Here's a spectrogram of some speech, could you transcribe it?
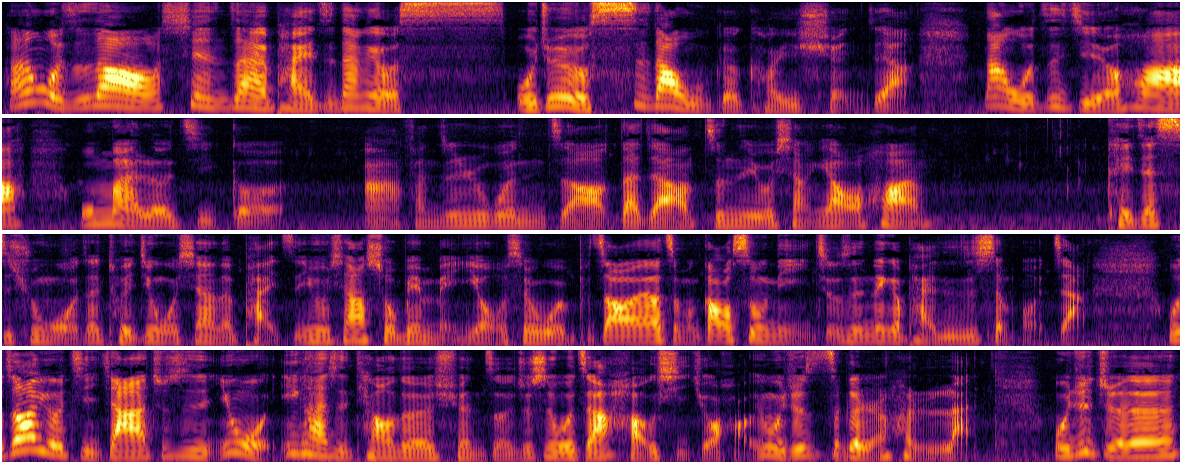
反正我知道现在牌子大概有四，我觉得有四到五个可以选这样。那我自己的话，我买了几个啊，反正如果你知道大家真的有想要的话。可以再私信我，再推荐我现在的牌子，因为我现在手边没有，所以我也不知道要怎么告诉你，就是那个牌子是什么。这样我知道有几家，就是因为我一开始挑的选择就是我只要好洗就好，因为我就是这个人很懒，我就觉得，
